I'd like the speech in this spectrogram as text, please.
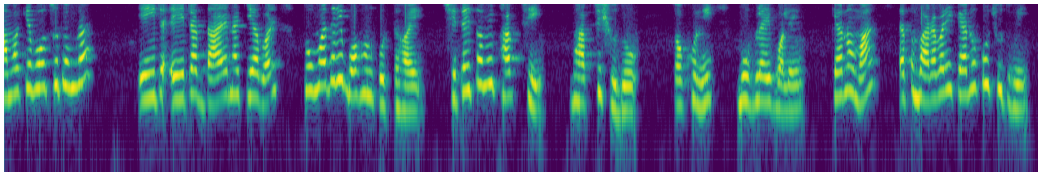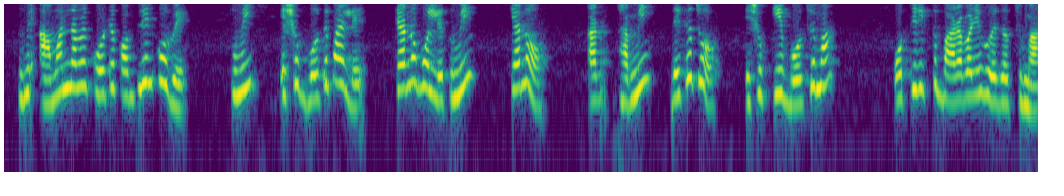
আমাকে বলছো তোমরা, এইটা এইটা দায় নাকি আবার তোমাদেরই বহন করতে হয়, সেটাই তো আমি ভাবছি। ভাবছি শুধু, তখনই বুবলাই বলে, কেন মা, এত বাড়াবাড়ি কেন করছ তুমি? তুমি আমার নামে কোর্টে কমপ্লেন করবে? তুমি এসব বলতে পারলে? কেন বললে তুমি? কেন? আর ঠাম্মি, দেখেছ? এসব কি বলছে মা? অতিরিক্ত বাড়াবাড়ি হয়ে যাচ্ছে মা।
